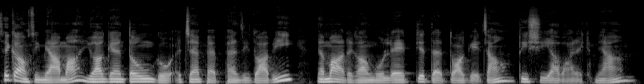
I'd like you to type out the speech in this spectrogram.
စစ်ကောင်စီများမှရွာကန်3ဦးကိုအကြမ်းဖက်ဖမ်းဆီးသွားပြီးနမတကောင်ကိုလည်းပြစ်တက်သွားခဲ့ကြောင်းသိရှိရပါတယ်ခင်ဗျာ။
